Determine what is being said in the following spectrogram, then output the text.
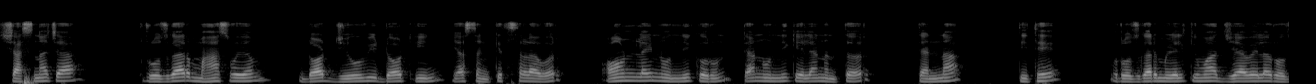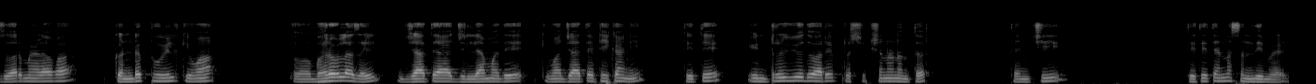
शासनाच्या रोजगार Mahaswayam dot G O V dot in या संकेतस्थळावर ऑनलाईन नोंदणी करून त्या नोंदणी केल्यानंतर त्यांना तिथे रोजगार मिळेल किंवा ज्या वेळेला रोजगार मेळावा कंडक्ट होईल किंवा भरवला जाईल ज्या त्या जिल्ह्यामध्ये किंवा ज्या त्या ठिकाणी तिथे इंटरव्ह्यूद्वारे प्रशिक्षणानंतर त्यांची तिथे त्यांना संधी मिळेल.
